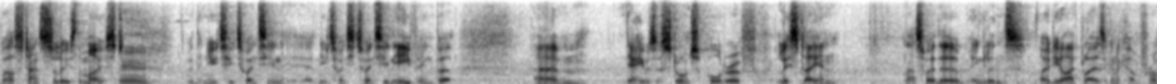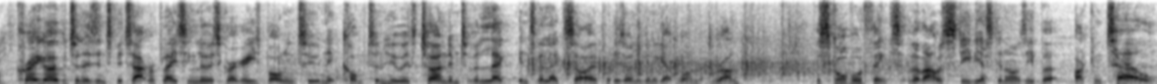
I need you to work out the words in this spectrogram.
well stands to lose the most Mm. with the new T20 in, uh, new 2020 in the evening. But um, yeah, he was a staunch supporter of list A, and that's where the England ODI players are going to come from. Craig Overton is into the attack, replacing Lewis Gregory. He's bowling to Nick Compton, who has turned him to the leg into the leg side, but is only going to get one run. The scoreboard thinks that that was Stevie Eskinazi, but I can tell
